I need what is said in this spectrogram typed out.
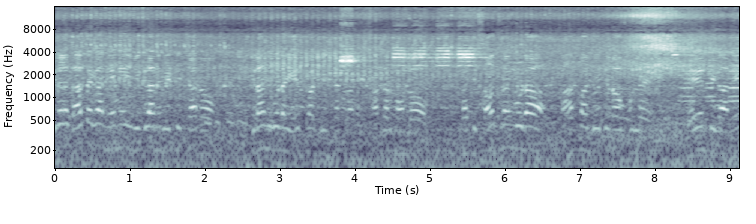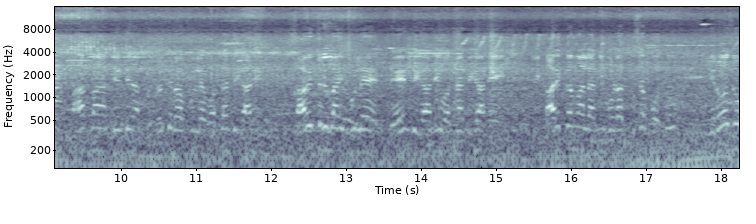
విగ్రహ దాతగా నేనే ఈ విగ్రహాన్ని పెట్టించాను. విగ్రహాన్ని కూడా ఏర్పాటు చేసినటువంటి సందర్భంలో ప్రతి సంవత్సరం కూడా మహాత్మా జ్యోతిరావు పుల్లే జయంతి కానీ మహాత్మా జ్యోతి జ్యోతిరావు పుల్లే వర్ధంతి కానీ సావిత్రిబాయి పూలే జయంతి కానీ వర్ధంతి కానీ ఈ కార్యక్రమాలన్నీ కూడా తీసుకుపోతూ ఈరోజు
